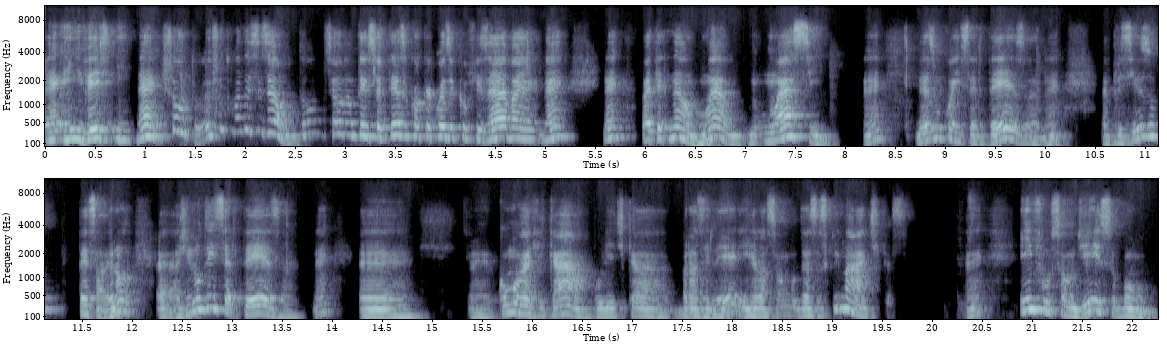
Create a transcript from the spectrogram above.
É, em vez né, chuto, eu chuto uma decisão. Então, se eu não tenho certeza, qualquer coisa que eu fizer vai, né, né, vai ter. Não, não é, não é assim, né? Mesmo com incerteza, né? É preciso pensar. Não, é, a gente não tem certeza né, é, é, como vai ficar a política brasileira em relação a mudanças climáticas. Né? Em função disso, bom,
